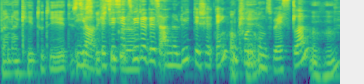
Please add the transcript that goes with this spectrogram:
bei einer Keto-Diät, ist ja, das richtig? das ist jetzt oder? wieder das analytische Denken Okay. Mhm. von uns Westlern,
